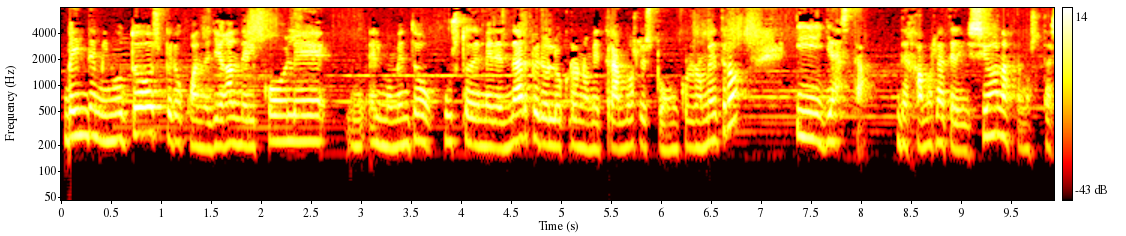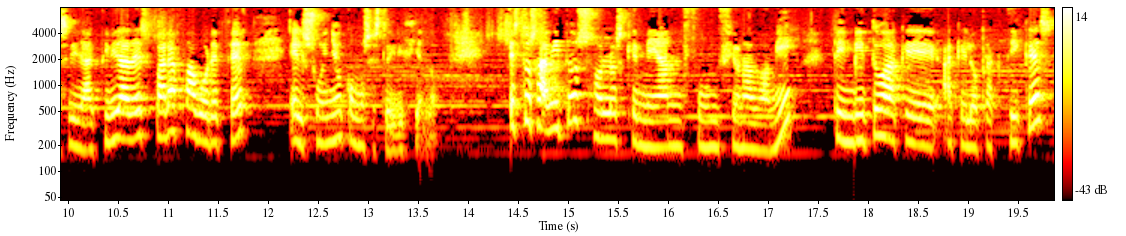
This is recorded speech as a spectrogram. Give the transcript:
20 minutos, pero cuando llegan del cole, el momento justo de merendar, pero lo cronometramos, les pongo un cronómetro y ya está dejamos la televisión, hacemos otra serie de actividades para favorecer el sueño, como os estoy diciendo. Estos hábitos son los que me han funcionado a mí. Te invito a que, a que lo practiques.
